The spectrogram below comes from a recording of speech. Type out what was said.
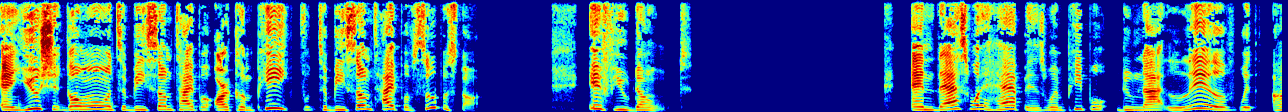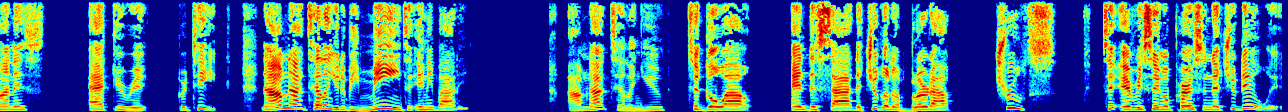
and you should go on to be some type of or compete for, to be some type of superstar if you don't. And that's what happens when people do not live with honest, accurate critique. Now, I'm not telling you to be mean to anybody. I'm not telling you to go out and decide that you're going to blurt out truths to every single person that you deal with.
